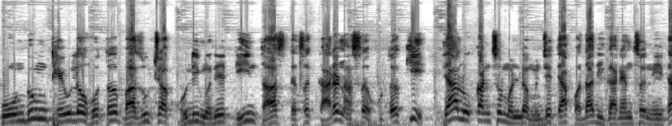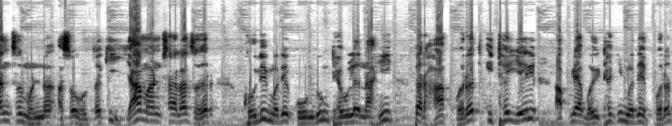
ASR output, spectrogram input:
कोंडून ठेवलं होतं बाजूच्या खोलीमध्ये तीन तास. त्याचं कारण असं होतं की त्या लोकांचं म्हणणं म्हणजे त्या पदाधिकाऱ्यांचं नेत्यांचं म्हणणं असं होतं की या माणसाला जर खोलीमध्ये कोंडून ठेवलं नाही तर हा परत इथे येईल आपल्या बैठकीमध्ये परत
